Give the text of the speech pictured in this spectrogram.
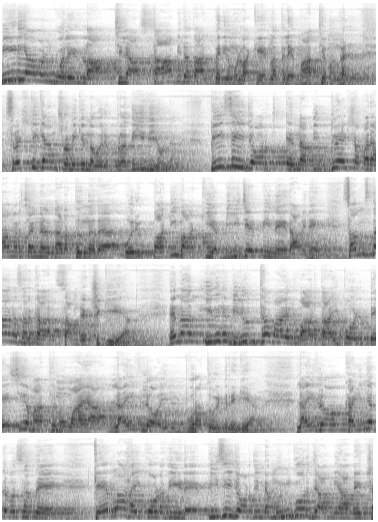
മീഡിയ വൺ പോലെയുള്ള ചില സ്ഥാപിത താല്പര്യമുള്ള കേരളത്തിലെ മാധ്യമങ്ങൾ സൃഷ്ടിക്കാൻ ശ്രമിക്കുന്ന ഒരു പ്രതീതിയുണ്ട്. പി സി ജോർജ് എന്ന വിദ്വേഷ പരാമർശങ്ങൾ നടത്തുന്നത് ഒരു പതിവാക്കിയ ബി നേതാവിനെ സംസ്ഥാന സർക്കാർ സംരക്ഷിക്കുകയാണ്. എന്നാൽ ഇതിന് വിരുദ്ധമായ ഒരു വാർത്ത ഇപ്പോൾ ദേശീയ മാധ്യമമായ ലൈവ് ലോയിൽ പുറത്തുവിട്ടിരിക്കുകയാണ്. ലൈവ് ലോ കഴിഞ്ഞ ദിവസത്തെ കേരള ഹൈക്കോടതിയുടെ പി സി ജോർജിന്റെ മുൻകൂർ ജാമ്യാപേക്ഷ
